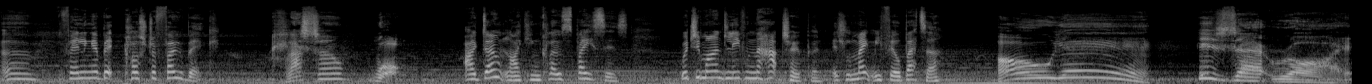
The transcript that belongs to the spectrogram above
uh, feeling a bit claustrophobic. Cluster what? I don't like enclosed spaces. Would you mind leaving the hatch open? It'll make me feel better. Oh, yeah. Is that right?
